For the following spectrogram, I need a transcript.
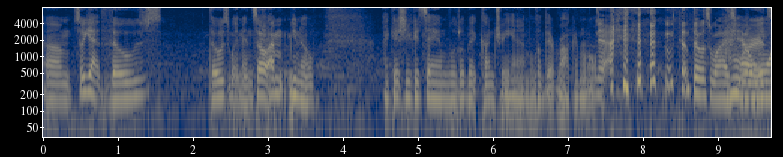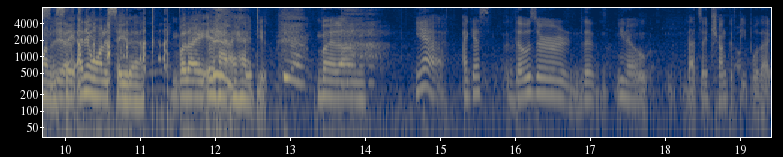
um, so yeah those those women so i'm you know i guess you could say i'm a little bit country and i'm a little bit rock and roll Yeah. Those wise I words. don't want to yeah. say. I didn't want to say that, but I it, I had to. Yeah. But um, yeah, I guess those are the you know that's a chunk of people that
